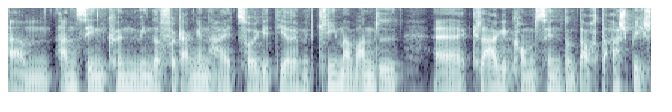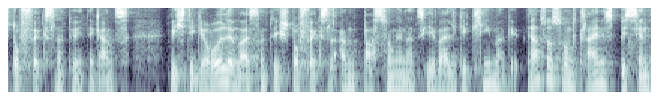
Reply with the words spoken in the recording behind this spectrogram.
ähm, ansehen können, wie in der Vergangenheit Säugetiere mit Klimawandel äh, klargekommen sind. Und auch da spielt Stoffwechsel natürlich eine ganz wichtige Rolle, weil es natürlich Stoffwechselanpassungen ans jeweilige Klima gibt. Also so ein kleines bisschen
